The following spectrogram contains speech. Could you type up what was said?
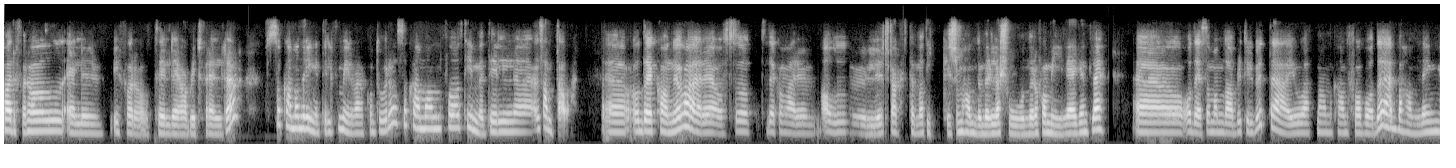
parforhold eller i forhold til det å ha blitt foreldre, så kan man ringe til familievernkontoret og så kan man få time til eh, en samtale. Uh, og det kan jo være også det kan være alle mulige slags tematikker som handler om relasjoner og familie, egentlig. Og det som man da blir tilbudt, det er jo at man kan få både behandling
